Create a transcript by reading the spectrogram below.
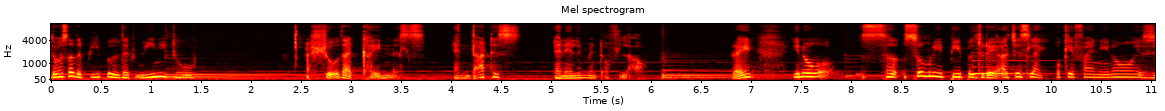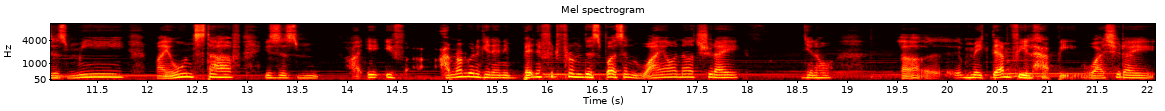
those are the people that we need to show that kindness and that is an element of love right you know so, so many people today are just like okay fine you know it's just me my own stuff it's just if i'm not going to get any benefit from this person why on earth should i you know, uh, make them feel happy? Why should I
